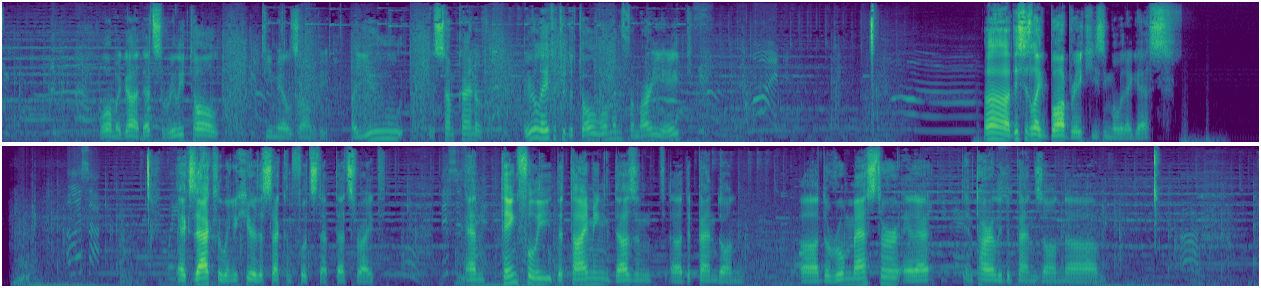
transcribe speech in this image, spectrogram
Oh my god, that's a really tall female zombie. Are you in some kind of... Are you related to the tall woman from RE8? Come on. Ah, this is like Bawbreak easy mode, I guess. Alyssa. Exactly, when you hear the second footstep, that's right. And thankfully, the timing doesn't uh, depend on uh, the room master. It uh, entirely depends on uh,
